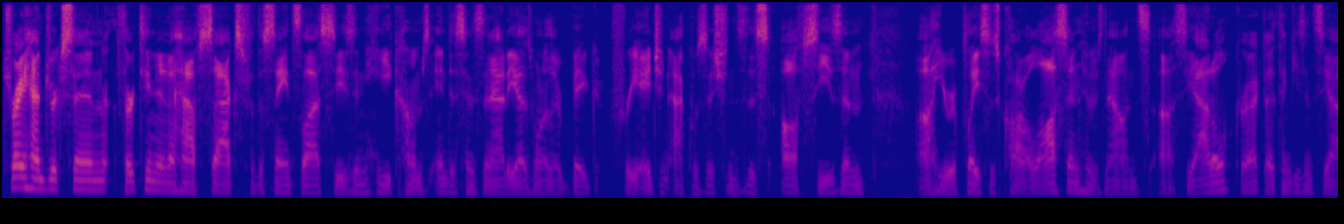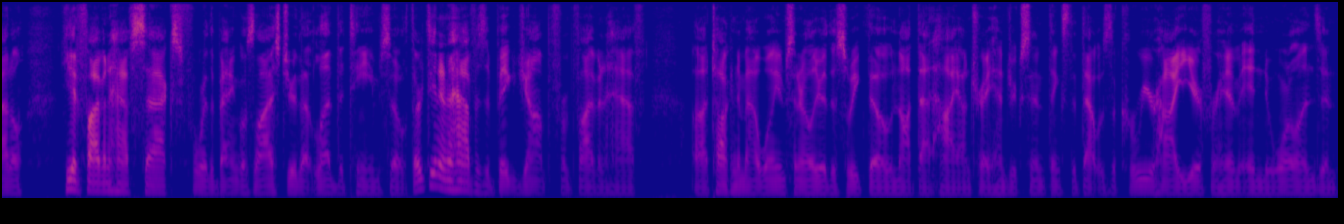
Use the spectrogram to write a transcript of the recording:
Trey Hendrickson, 13 and a half sacks for the Saints last season. He comes into Cincinnati as one of their big free agent acquisitions this offseason. Uh, he replaces Carl Lawson, who's now in uh, Seattle, correct? I think he's in Seattle. He had five and a half sacks for the Bengals last year that led the team. So 13 and a half is a big jump from five and a half. Uh, talking to Matt Williamson earlier this week, though, not that high on Trey Hendrickson. Thinks that that was the career high year for him in New Orleans and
